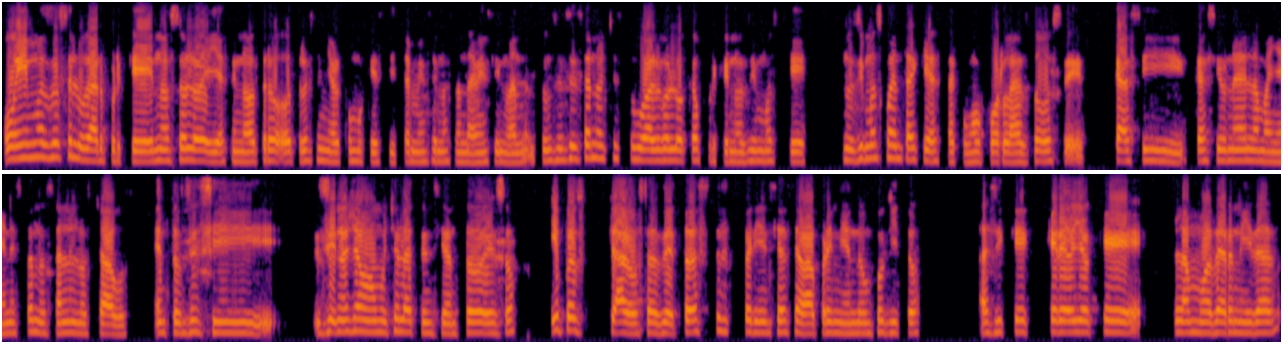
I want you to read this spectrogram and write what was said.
huimos de ese lugar porque no solo ella, sino otro, otro señor como que sí también se nos andaba insinuando. Entonces esa noche estuvo algo loca porque nos dimos que, nos dimos cuenta que hasta como por las 12, casi, casi una de la mañana es cuando salen los chavos. Entonces sí, sí nos llamó mucho la atención todo eso. Y pues claro, o sea, de todas estas experiencias se va aprendiendo un poquito. Así que creo yo que la modernidad,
